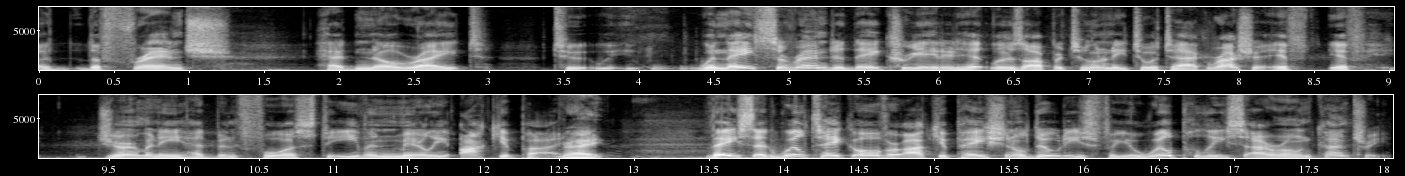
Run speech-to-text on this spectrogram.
Uh, the French had no right to. When they surrendered, they created Hitler's opportunity to attack Russia. If if Germany had been forced to even merely occupy, Right. they said, "We'll take over occupational duties for you. We'll police our own country."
